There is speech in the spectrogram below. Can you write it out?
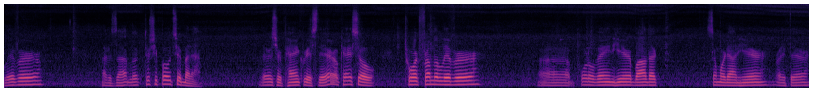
liver. How does that look? Touchez madame. There's her pancreas there. Okay, so torque from the liver, uh, portal vein here, bile somewhere down here, right there.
